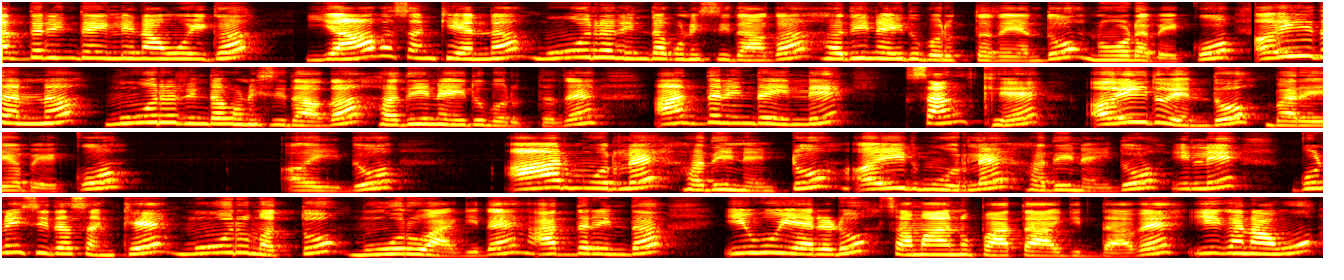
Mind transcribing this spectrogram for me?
ಆದ್ದರಿಂದ ಇಲ್ಲಿ ನಾವು ಈಗ ಯಾವ ಸಂಖ್ಯೆಯನ್ನ ಮೂರರಿಂದ ಗುಣಿಸಿದಾಗ ಹದಿನೈದು ಬರುತ್ತದೆ ಎಂದು ನೋಡಬೇಕು. ಐದನ್ನ ಮೂರರಿಂದ ಗುಣಿಸಿದಾಗ ಹದಿನೈದು ಬರುತ್ತದೆ. ಆದ್ದರಿಂದ ಇಲ್ಲಿ ಸಂಖ್ಯೆ ಐದು ಎಂದು ಬರೆಯಬೇಕು. ಐದು, ಆರು ಮೂರ್ಲೆ ಹದಿನೆಂಟು, ಐದು ಮೂರ್ಲೆ ಹದಿನೈದು. ಇಲ್ಲಿ ಗುಣಿಸಿದ ಸಂಖ್ಯೆ ಮೂರು ಮತ್ತು ಮೂರು ಆಗಿದೆ. ಆದ್ದರಿಂದ ಇವು ಎರಡು ಸಮಾನುಪಾತ ಆಗಿದ್ದಾವೆ. ಈಗ ನಾವು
